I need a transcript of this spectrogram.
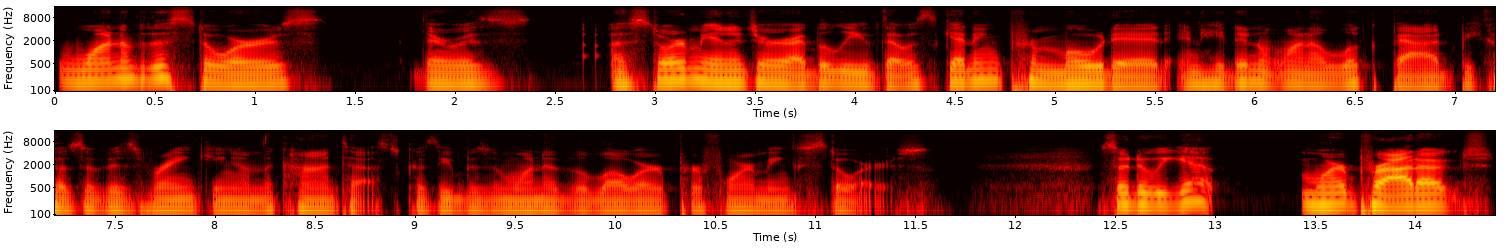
one of the stores there was a store manager I believe that was getting promoted and he didn't want to look bad because of his ranking on the contest because he was in one of the lower performing stores. So do we get more product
